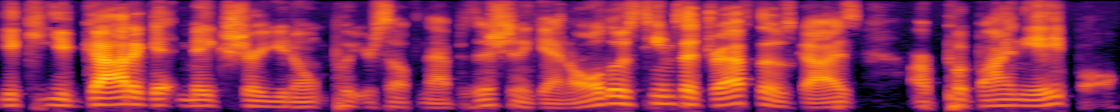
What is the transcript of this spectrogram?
you, you got to get make sure you don't put yourself in that position again. All those teams that draft those guys are put behind the eight ball.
